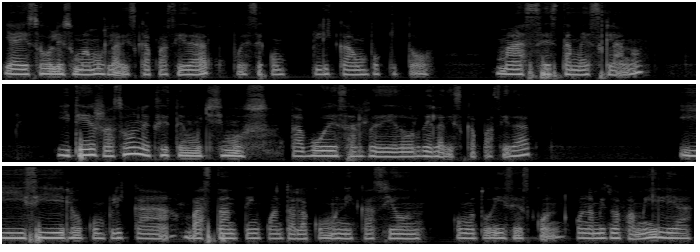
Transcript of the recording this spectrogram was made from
y a eso le sumamos la discapacidad, pues se complica un poquito más esta mezcla, ¿no? Y tienes razón, existen muchísimos tabúes alrededor de la discapacidad y sí lo complica bastante en cuanto a la comunicación, como tú dices, con, con la misma familia,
